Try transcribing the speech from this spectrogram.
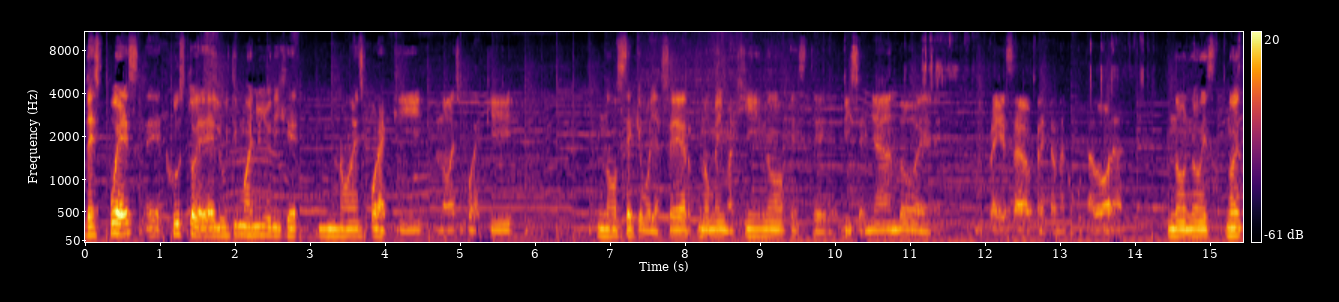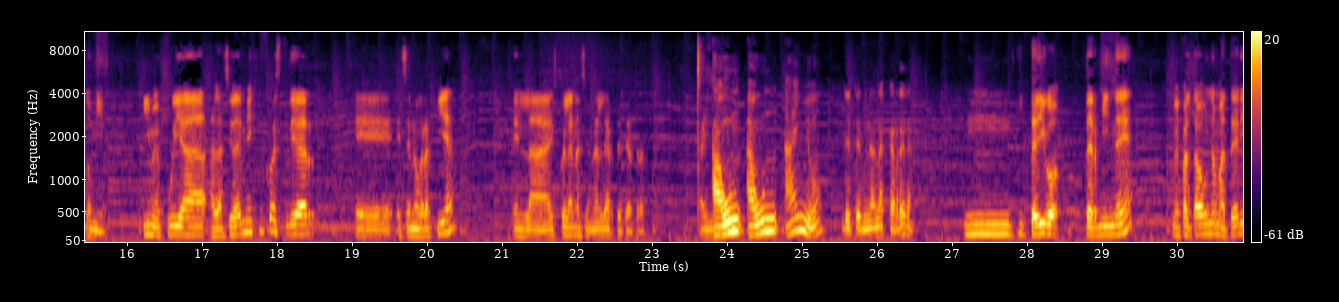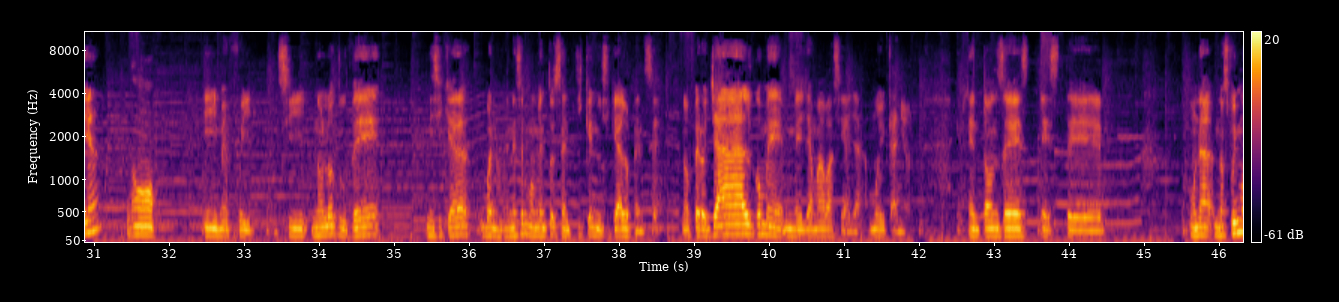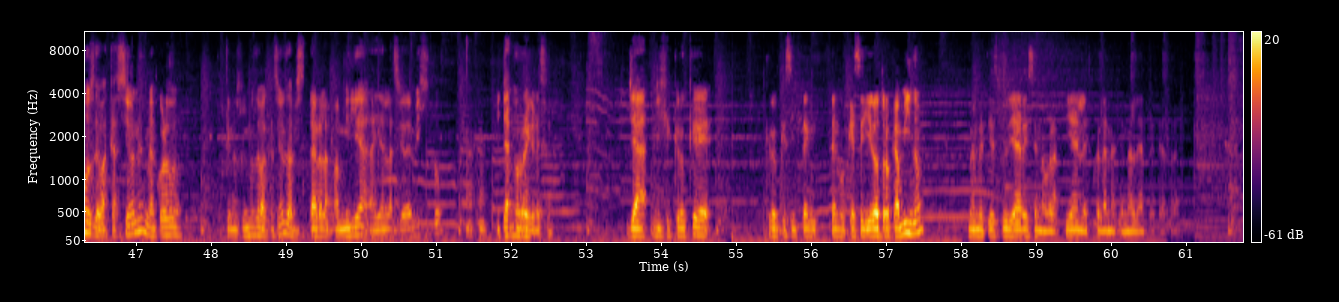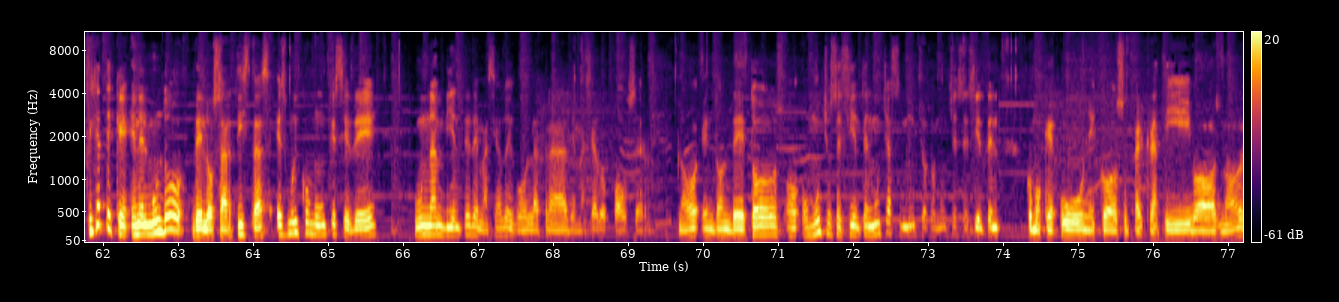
después, eh, justo el último año, yo dije, no es por aquí, no es por aquí, no sé qué voy a hacer, no me imagino este, diseñando en una empresa o frente a una computadora no, no es, no es lo mío. Y me fui a, la Ciudad de México a estudiar eh, escenografía en la Escuela Nacional de Arte Teatral. A, un, a un año de terminar la carrera. Mm, te digo, terminé, me faltaba una materia. No. Y me fui. Sí, no lo dudé, ni siquiera, bueno, en ese momento sentí que ni siquiera lo pensé, ¿no? Pero ya algo me, me llamaba hacia allá, muy cañón. Entonces, este, una, nos fuimos de vacaciones, me acuerdo que nos fuimos de vacaciones a visitar a la familia allá en la Ciudad de México y ya no regresé. Ya dije, creo que, creo que sí tengo que seguir otro camino. Me metí a estudiar escenografía en la Escuela Nacional de Arte Teatral. Fíjate que en el mundo de los artistas es muy común que se dé un ambiente demasiado ególatra, demasiado poser, ¿no? En donde todos o, muchos se sienten, muchas y muchos o muchas se sienten como que únicos, súper creativos, ¿no?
